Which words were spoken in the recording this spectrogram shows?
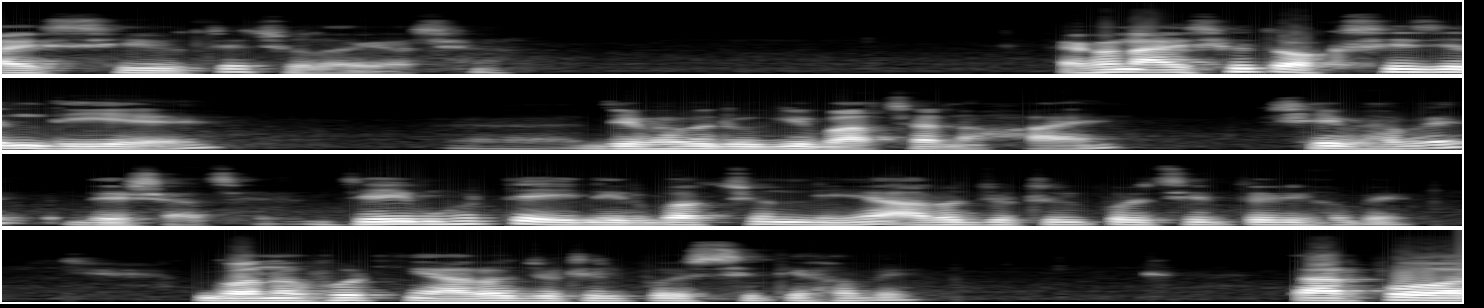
আইসিইউতে চলে গেছে। এখন আইসিইউতে অক্সিজেন দিয়ে যেভাবে রুগী বাঁচানো হয়, সেইভাবে দেশ আছে। যেই মুহূর্তে এই নির্বাচন নিয়ে আরও জটিল পরিস্থিতি তৈরি হবে, গণভোট নিয়ে আরও জটিল পরিস্থিতি হবে, তারপর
